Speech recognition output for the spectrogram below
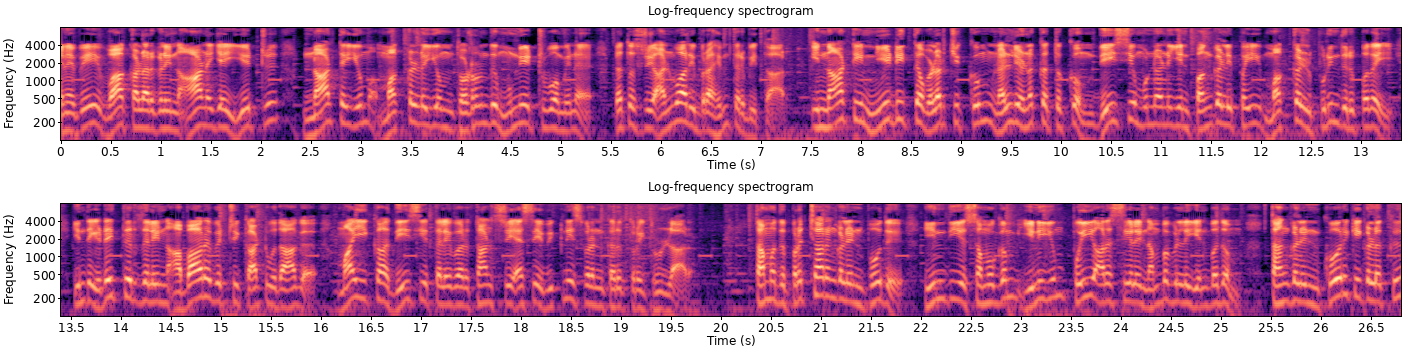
எனவே வாக்காளர்களின் ஆணையை ஏற்று நாட்டையும் மக்களையும் தொடர்ந்து முன்னேற்றுவோம் என டத்தோஸ்ரீ அன்வார் இப்ராஹிம் தெரிவித்தார். இந்நாட்டின் நீடித்த வளர்ச்சிக்கும் நல்லிணக்கத்துக்கும் தேசிய முன்னணியின் பங்களிப்பை மக்கள் புரிந்திருப்பதை இந்த இடைத்தேர்தலின் அபார வெற்றி காட்டுவதாக மாயிகா தேசிய தலைவர் தான் ஸ்ரீ எஸ் ஏ விக்னேஸ்வரன் கருத்துரைத்துள்ளார். தமது பிரச்சாரங்களின் போது இந்திய சமூகம் இனியும் பொய் அரசியலை நம்பவில்லை என்பதும் தங்களின் கோரிக்கைகளுக்கு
